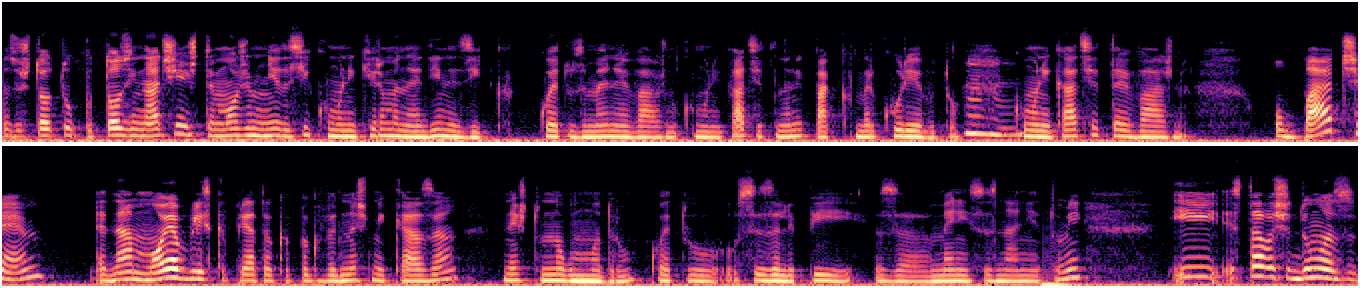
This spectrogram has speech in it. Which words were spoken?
защото по този начин ще можем ние да си комуникираме на един език, което за мен е важно. Комуникацията, нали, пак Меркуриевото. Mm-hmm. Комуникацията е важна. Обаче, една моя близка приятелка пък веднъж ми каза нещо много мъдро, което се залепи за мен и съзнанието ми. И ставаше дума за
